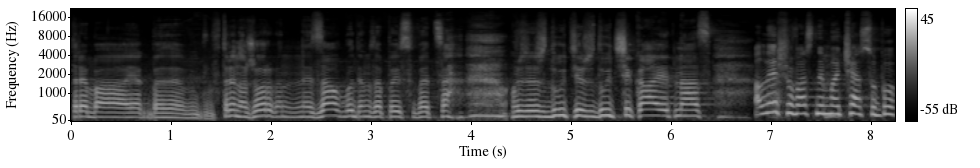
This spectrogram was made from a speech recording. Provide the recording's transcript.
треба, якби в тренажерний зал будемо записуватися. Вже ждуть і ждуть, чекають нас. Але ж у вас нема часу, бо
